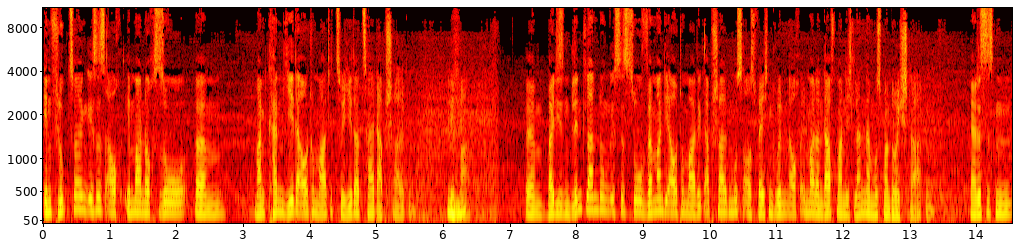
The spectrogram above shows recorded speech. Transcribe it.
in Flugzeugen ist es auch immer noch so, ähm, man kann jede Automatik zu jeder Zeit abschalten. Immer. Ähm, bei diesen Blindlandungen ist es so, wenn man die Automatik abschalten muss, aus welchen Gründen auch immer, dann darf man nicht landen, dann muss man durchstarten. Ja, das ist ein,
